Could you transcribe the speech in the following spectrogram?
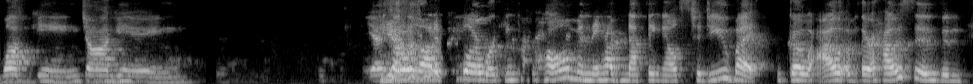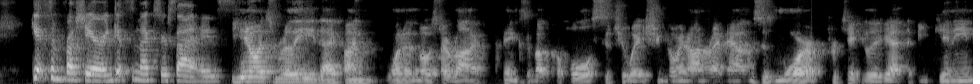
walking, jogging. Yeah, You know, because a lot of people are working from home and they have nothing else to do but go out of their houses and get some fresh air and get some exercise. You know, it's really, I find one of the most ironic things about the whole situation going on right now. This is more particularly at the beginning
